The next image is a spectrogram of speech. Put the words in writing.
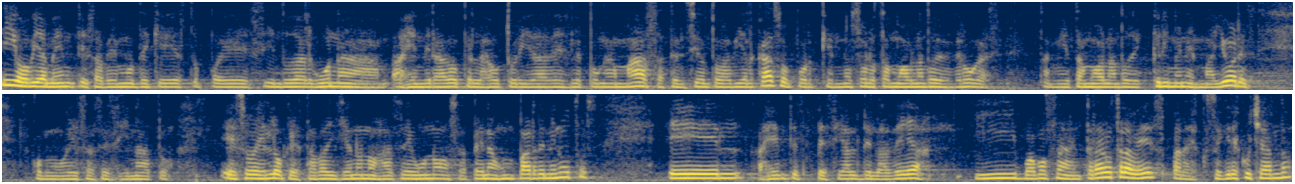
Y obviamente sabemos de que esto, pues, sin duda alguna, ha generado que las autoridades le pongan más atención todavía al caso, porque no solo estamos hablando de drogas, también estamos hablando de crímenes mayores, como es asesinato. Eso es lo que estaba diciéndonos hace unos apenas un par de minutos el agente especial de la DEA. Y vamos a entrar otra vez para seguir escuchando.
